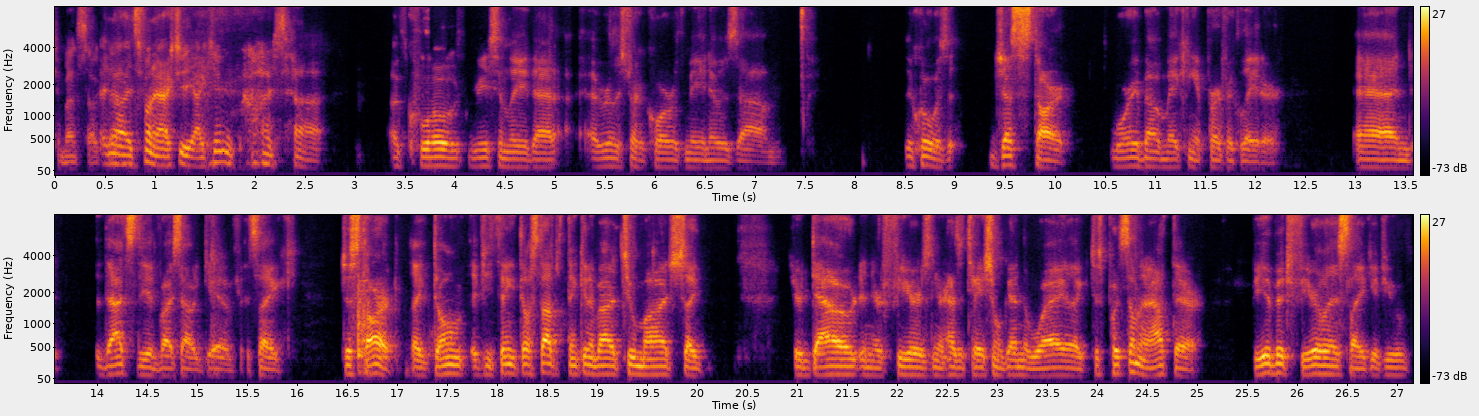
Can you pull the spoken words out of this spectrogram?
Commence. Okay. No, it's funny actually. I came across uh, a quote recently that really struck a chord with me, and it was um, the quote was, "Just start. Worry about making it perfect later." And that's the advice I would give. It's like just start. Like don't if you think don't stop thinking about it too much. Like your doubt and your fears and your hesitation will get in the way. Like just put something out there. Be a bit fearless. Like if you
